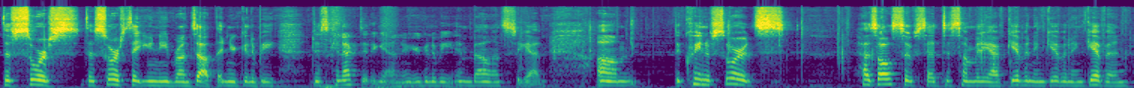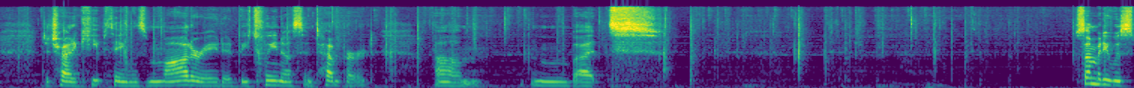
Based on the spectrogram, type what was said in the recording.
the source the source that you need runs out then you're going to be disconnected again or you're going to be imbalanced again um, the queen of swords has also said to somebody i've given and given and given to try to keep things moderated between us and tempered. Um, but somebody was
